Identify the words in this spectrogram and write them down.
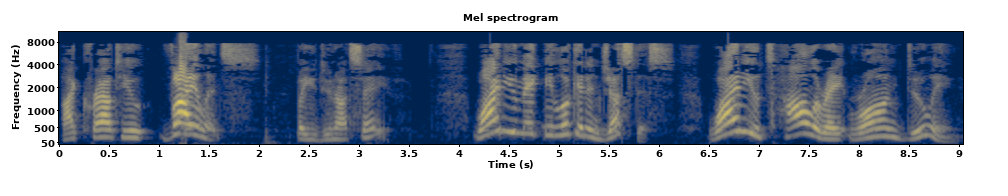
I cry out to you, violence! But you do not save? Why do you make me look at injustice? Why do you tolerate wrongdoing?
